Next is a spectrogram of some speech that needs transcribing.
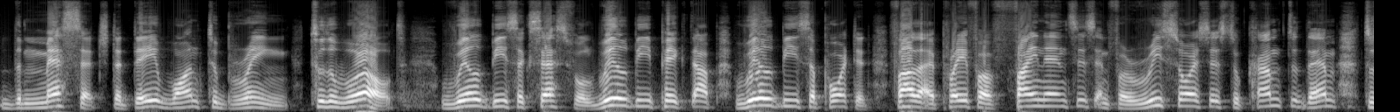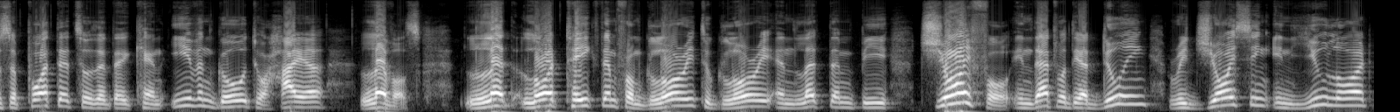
the message that they want to bring to the world will be successful, will be picked up, will be supported. Father, I pray for finances and for resources to come to them to support that so that they can even go to higher levels. Let Lord take them from glory to glory and let them be joyful in that what they are doing, rejoicing in you, Lord,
